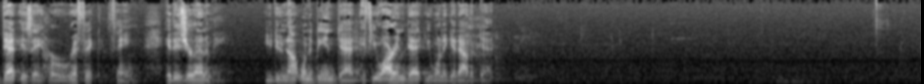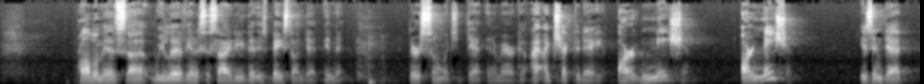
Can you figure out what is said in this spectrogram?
Debt is a horrific thing, it is your enemy. You do not want to be in debt. If you are in debt, you want to get out of debt. Problem is, uh, we live in a society that is based on debt, isn't it? There is so much debt in America. I, I checked today. Our nation, our nation is in debt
